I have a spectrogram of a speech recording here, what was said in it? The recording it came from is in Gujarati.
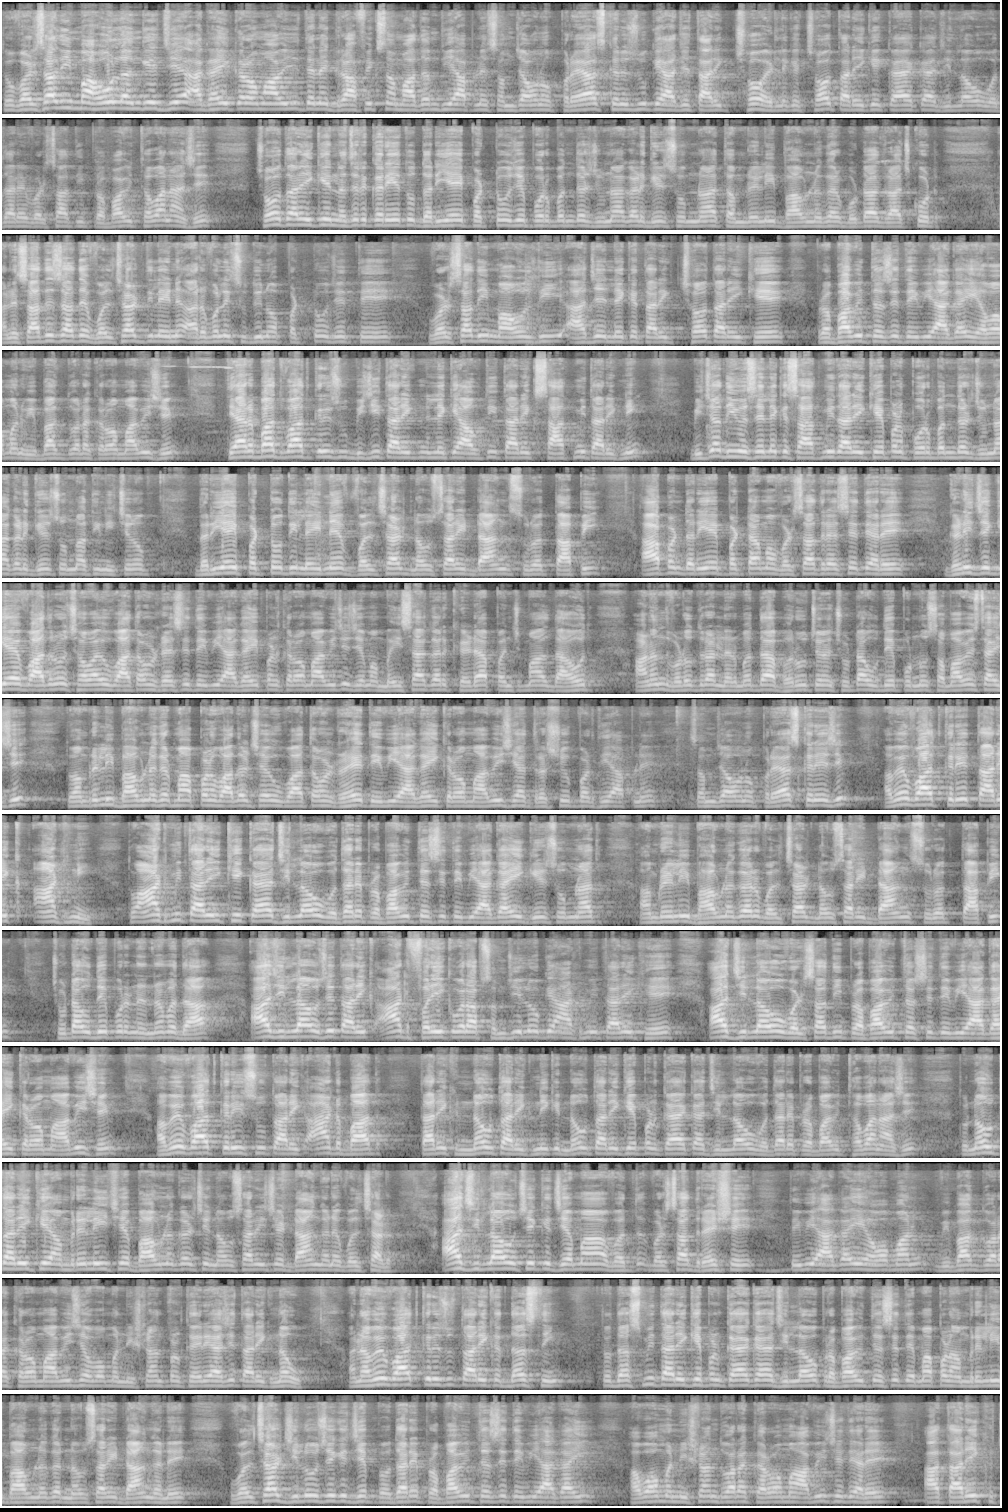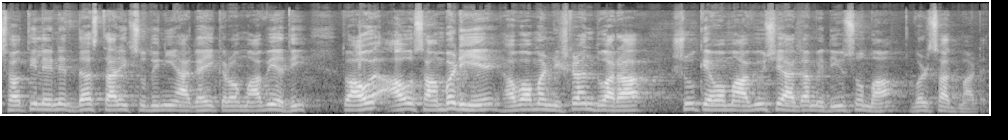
તો વરસાદી માહોલ અંગે જે આગાહી કરવામાં આવી છે તેને ગ્રાફિક્સના માધ્યમથી આપણે સમજાવવાનો પ્રયાસ કરીશું કે આજે તારીખ છ એટલે કે છ તારીખે કયા કયા જિલ્લાઓ વધારે વરસાદથી પ્રભાવિત થવાના છે. છ તારીખે નજર કરીએ તો દરિયાઈ પટ્ટો જે પોરબંદર, જૂનાગઢ, ગીર સોમનાથ, અમરેલી, ભાવનગર, બોટાદ, રાજકોટ અને સાથે સાથે વલસાડથી લઈને અરવલ્લી સુધીનો પટ્ટો જે તે વરસાદી માહોલથી આજે એટલે કે તારીખ છ તારીખે પ્રભાવિત થશે તેવી આગાહી હવામાન વિભાગ દ્વારા કરવામાં આવી છે. ત્યારબાદ વાત કરીશું બીજી તારીખની એટલે કે આવતી તારીખ સાતમી તારીખની. બીજા દિવસે એટલે કે સાતમી તારીખે પણ પોરબંદર, જૂનાગઢ, ગીર સોમનાથથી નીચેનો દરિયાઈ પટ્ટોથી લઈને વલસાડ, નવસારી, ડાંગ, સુરત તાપી આ પણ દરિયાઈ પટ્ટામાં વરસાદ રહેશે ત્યારે ઘણી જગ્યાએ વાદળો છવાયું વાતાવરણ રહેશે તેવી આગાહી પણ કરવામાં આવી છે, જેમાં મહીસાગર, ખેડા, પંચમહાલ, દાહોદ, આણંદ, વડોદરા, નર્મદા, ભરૂચ અને છોટાઉદેપુરનો સમાવેશ થાય છે. તો અમરેલી, ભાવનગરમાં પણ વાદળછાયું વાતાવરણ રહે તેવી આગાહી કરવામાં આવી છે. આ દ્રશ્યો પરથી આપણે સમજાવવાનો પ્રયાસ કરીએ છીએ. હવે વાત કરીએ તારીખ આઠની. તો આઠમી તારીખે કયા જિલ્લાઓ વધારે પ્રભાવિત થશે તેવી આગાહી? ગીર સોમનાથ, અમરેલી, ભાવનગર, વલસાડ, નવસારી, ડાંગ, સુરત, તાપી. છોટાઉદેપુર અને નર્મદા, આ જિલ્લાઓ છે તારીખ આઠ ફરી એકવાર આપ સમજી લો કે આઠમી તારીખે આ જિલ્લાઓ વરસાદથી પ્રભાવિત થશે તેવી આગાહી કરવામાં આવી છે. હવે વાત કરીશું તારીખ આઠ બાદ તારીખ નવ તારીખની કે નવ તારીખે પણ કયા કયા જિલ્લાઓ વધારે પ્રભાવિત થવાના છે? તો નવ તારીખે અમરેલી છે, ભાવનગર છે, નવસારી છે, ડાંગ અને વલસાડ. આ જિલ્લાઓ છે કે જેમાં વરસાદ રહેશે તેવી આગાહી હવામાન વિભાગ દ્વારા કરવામાં આવી છે. હવામાન નિષ્ણાંત પણ કહી રહ્યા છે, તારીખ નવ. અને હવે વાત કરીશું તારીખ દસની. તો દસમી તારીખે પણ કયા કયા જિલ્લાઓ પ્રભાવિત થશે તેમાં પણ અમરેલી, ભાવનગર, નવસારી, ડાંગ અને વલસાડ જિલ્લો છે કે જે વધારે પ્રભાવિત થશે તેવી આગાહી હવામાન નિષ્ણાંત દ્વારા કરવામાં આવી છે ત્યારે આ તારીખ છ થી લઈને દસ તારીખ સુધીની આગાહી કરવામાં આવી હતી તો આવો આવો સાંભળીએ હવામાન નિષ્ણાંત દ્વારા શું કહેવામાં આવ્યું છે આગામી દિવસોમાં વરસાદ માટે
